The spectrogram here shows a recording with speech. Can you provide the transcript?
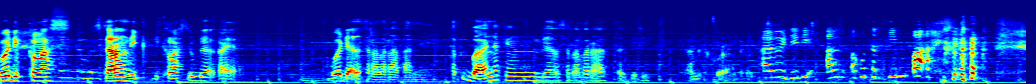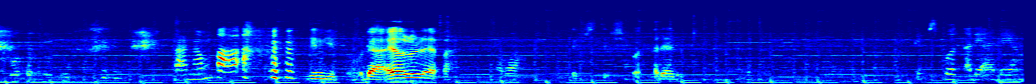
Gue di kelas sekarang di, di kelas juga kayak gue di atas rata-rata nih. Tapi banyak yang di atas rata-rata jadi agak kurang. Aduh jadi aku- aku tertimpa. Gua tertutup. tak nampak. Mungkin gitu. Udah ayo lu udah apa Apa? tips-tips buat adik-adik. Tips buat adik-adik yang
